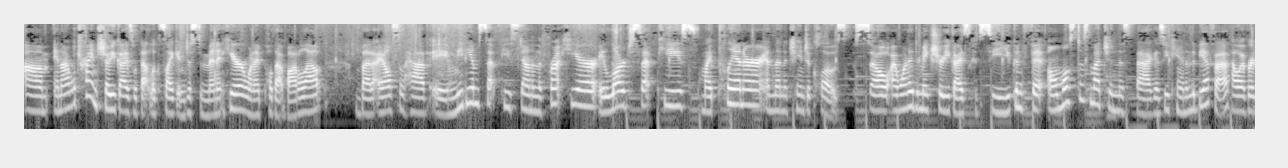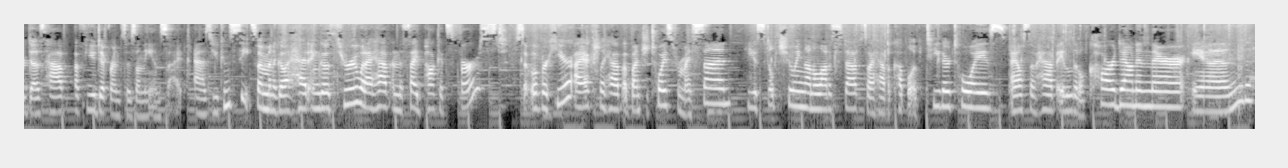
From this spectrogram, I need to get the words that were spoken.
Um, and I will try and show you guys what that looks like in just a minute here when I pull that bottle out but I also have a medium set piece down in the front here, a large set piece, my planner, and then a change of clothes. So I wanted to make sure you guys could see you can fit almost as much in this bag as you can in the BFF. However, it does have a few differences on the inside, as you can see. So I'm gonna go ahead and go through what I have in the side pockets first. So over here, I actually have a bunch of toys for my son. He is still chewing on a lot of stuff, so I have a couple of teether toys. I also have a little car down in there, and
